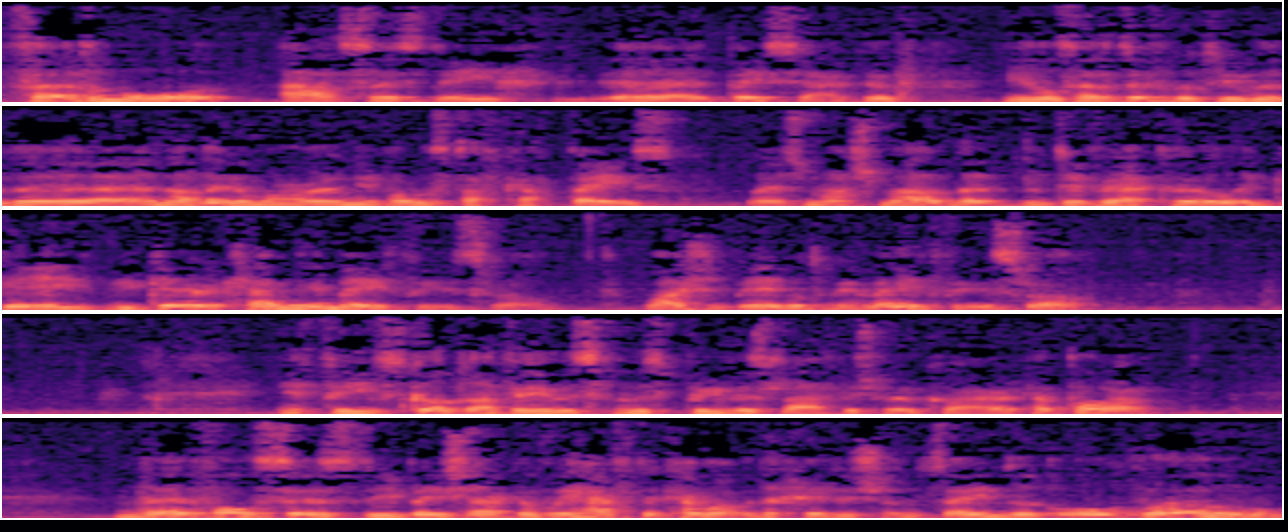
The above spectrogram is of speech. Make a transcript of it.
furthermore, as says the uh, Beis Yaakov, he also has difficulty with uh, another Gemara in Yvonne Staff Kaf where it's mashmal that the Divrei a ger can be made for Israel. Why should it be able to be made for Israel? If he's got averas from his previous life which require a kapora. Therefore, says the Beis Yaakov, we have to come up with a chiddush and say that although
